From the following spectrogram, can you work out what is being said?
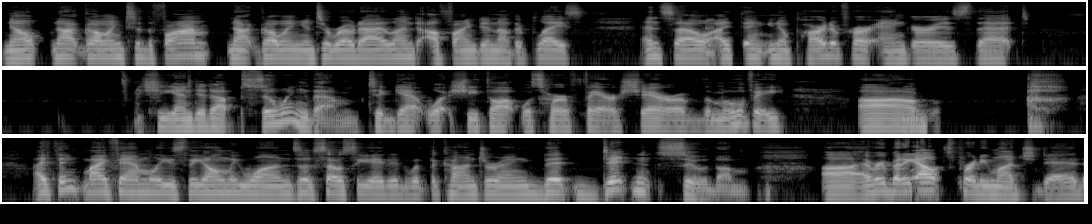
no, not going to the farm, not going into Rhode Island. I'll find another place." And so Hmm. I think you know part of her anger is that she ended up suing them to get what she thought was her fair share of the movie. Um, I think my family is the only ones associated with The Conjuring that didn't sue them. Uh, everybody else pretty much did.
